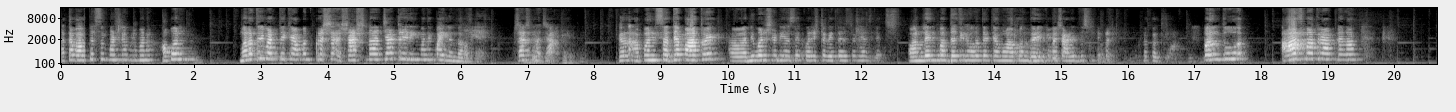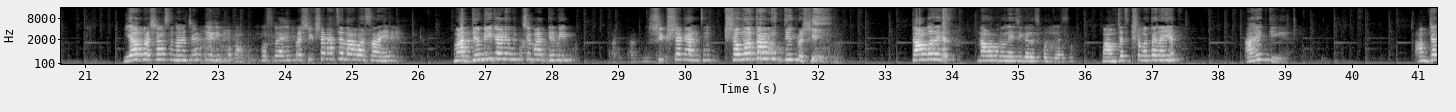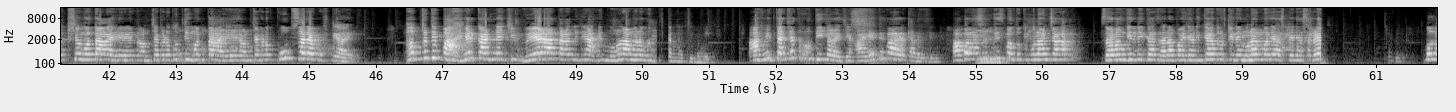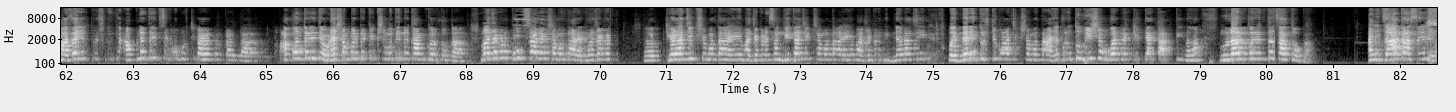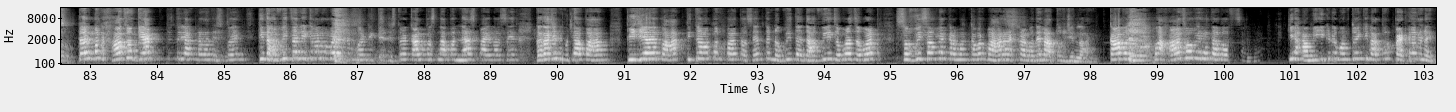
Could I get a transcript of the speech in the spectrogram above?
आता बाबकर सर म्हटल्याप्रमाणे आपण मला तरी वाटतं की आपण शासनाच्या ट्रेनिंगमध्ये पहिल्यांदा शासनाच्या. कारण आपण सध्या पाहतोय निवड श्रेणी असेल वरिष्ठ वेतन श्रेणी असेल ऑनलाईन पद्धतीने होत आहे त्यामुळे आपण घरी किंवा शाळेत बसून करतो परंतु आज मात्र आपल्याला या प्रशासनाच्या ट्रेनिंग आणि प्रशिक्षणाचं नाव असं आहे माध्यमिक आणि उच्च माध्यमिक शिक्षकांची क्षमता वृद्धी प्रशिक्षण. का बरं नाव ठेवण्याची गरज पडली असं? मग आमच्यात क्षमता नाहीयेत आहेत की? आमच्यात क्षमता आहेत आमच्याकडे बुद्धिमत्ता आहे आमच्याकडे खूप साऱ्या गोष्टी आहेत. फक्त ते बाहेर काढण्याची वेळ आता आलेली आहे म्हणून आम्हाला वृद्धी करण्याची वेळ आहे त्याच्यात वृद्धी करायची आहे ते बाहेर काढायचे. आपण असं म्हणतो की मुलांच्या सर्वांगीण विकास झाला पाहिजे आणि त्या दृष्टीने मुलांमध्ये असलेल्या सगळ्या मग माझा एक प्रश्न की आपल्या तरी सगळ्या गोष्टी बाहेर करतात का? आपण तरी तेवढ्या शंभर टक्के क्षमतेनं काम करतो का? माझ्याकडे खूप साऱ्या क्षमता आहेत. माझ्याकडे खेळाची क्षमता आहे माझ्याकडे संगीताची क्षमता आहे माझ्याकडे विज्ञानाची वैज्ञानिक दृष्टिकोनाची क्षमता आहे. परंतु मी शंभर टक्के त्या ताकदीनं मुलांपर्यंत जातो का? आणि जात असेल तर मग हा जो गॅप तरी आपल्याला दिसतोय. की दहावीचा निकाल मला शंभर टक्के दिसतोय. कालपासून आपण न्यास पाहिला असेल कदाचित उद्या पहा पीजीआय पहा तिथं आपण पाहत असेल तर नववी दहावी जवळजवळ सव्वीसाव्या क्रमांकावर महाराष्ट्रामध्ये लातूर जिल्हा आहे. का बरं? हा जो विरोधाभास की आम्ही इकडे म्हणतोय की लातूर पॅटर्न आहे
